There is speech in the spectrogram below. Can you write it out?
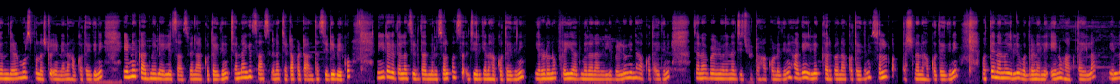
ಒಂದು ಎರಡು ಮೂರು ಸ್ಪೂನಷ್ಟು ಎಣ್ಣೆನ ಹಾಕೋತಾ ಇದ್ದೀನಿ. ಎಣ್ಣೆ ಕಾದ್ಮೇಲೆ ಇಲ್ಲಿ ಸಾಸಿವೆನ ಹಾಕೋತಾ ಇದ್ದೀನಿ. ಚೆನ್ನಾಗಿ ಸಾಸಿವೆನ ಚಟಪಟ ಅಂತ ಸಿಡಿಬೇಕು. ನೀಟಾಗಿ ಅದೆಲ್ಲ ಸಿಡ್ದಾದ್ಮೇಲೆ ಸ್ವಲ್ಪ ಸ ಜೀರಿಗೆನ ಹಾಕೋತಾ ಇದ್ದೀನಿ. ಎರಡೂ ಫ್ರೈ ಆದಮೇಲೆ ನಾನಿಲ್ಲಿ ಬೆಳ್ಳುಳ್ಳಿನ ಹಾಕೋತಾ ಇದ್ದೀನಿ. ಚೆನ್ನಾಗಿ ಬೆಳ್ಳುಳ್ಳಿನ ಜಿಜ್ಬಿಟ್ಟು ಹಾಕ್ಕೊಂಡಿದ್ದೀನಿ ಹಾಗೆ ಇಲ್ಲಿ ಕರ್ಬೇವನ್ನ ಹಾಕೋತಾ ಇದ್ದೀನಿ. ಸ್ವಲ್ಪ ಅರ್ಶಿನ ಹಾಕೋತಾ ಇದ್ದೀನಿ. ಮತ್ತು ನಾನು ಇಲ್ಲಿ ಒಗ್ಗರಣೆಯಲ್ಲಿ ಏನೂ ಹಾಕ್ತಾ ಇಲ್ಲ. ಎಲ್ಲ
